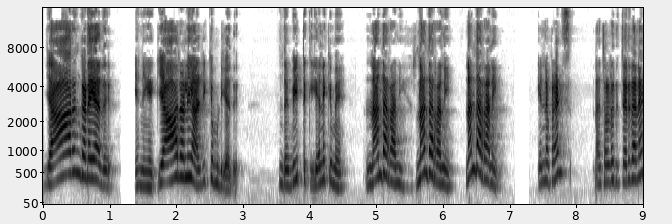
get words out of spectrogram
யாரும் கிடையாது. என்னைய யாராலையும் அழிக்க முடியாது. இந்த வீட்டுக்கு எனக்குமே நான்தா ராணி நான்தா ராணி நான்தா ராணி. என்ன ஃப்ரெண்ட்ஸ் நான் சொல்றது சரிதானே?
